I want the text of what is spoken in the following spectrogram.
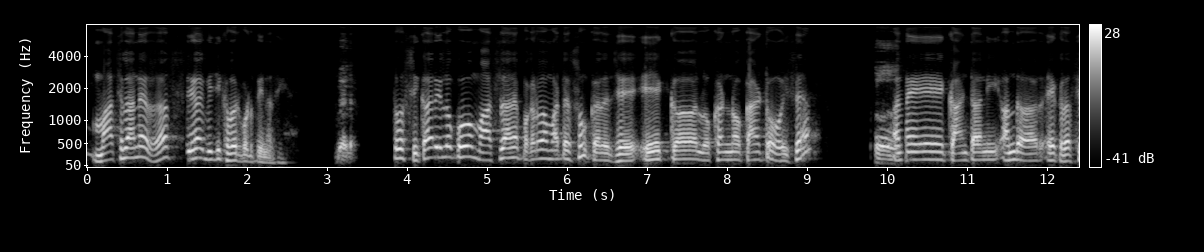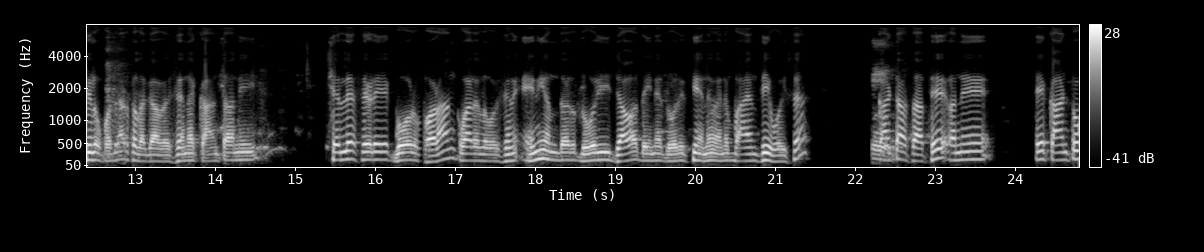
માછલાને રસ સિવાય બીજી ખબર પડતી નથી. તો શિકારી લોકો માછલાને પકડવા માટે શું કરે છે? એક લોખંડનો કાંટો હોય છે અને કાંટાની અંદર એક રસીલો પદાર્થ લગાવે છે અને કાંટાની છેલ્લે છેડે એક ગોળ વળાંક વાળેલો હોય છે અને એની અંદર દોરી જવા દઈને દોરીથી એને એને બાંધી હોય છે કાંટા સાથે અને એ કાંટો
